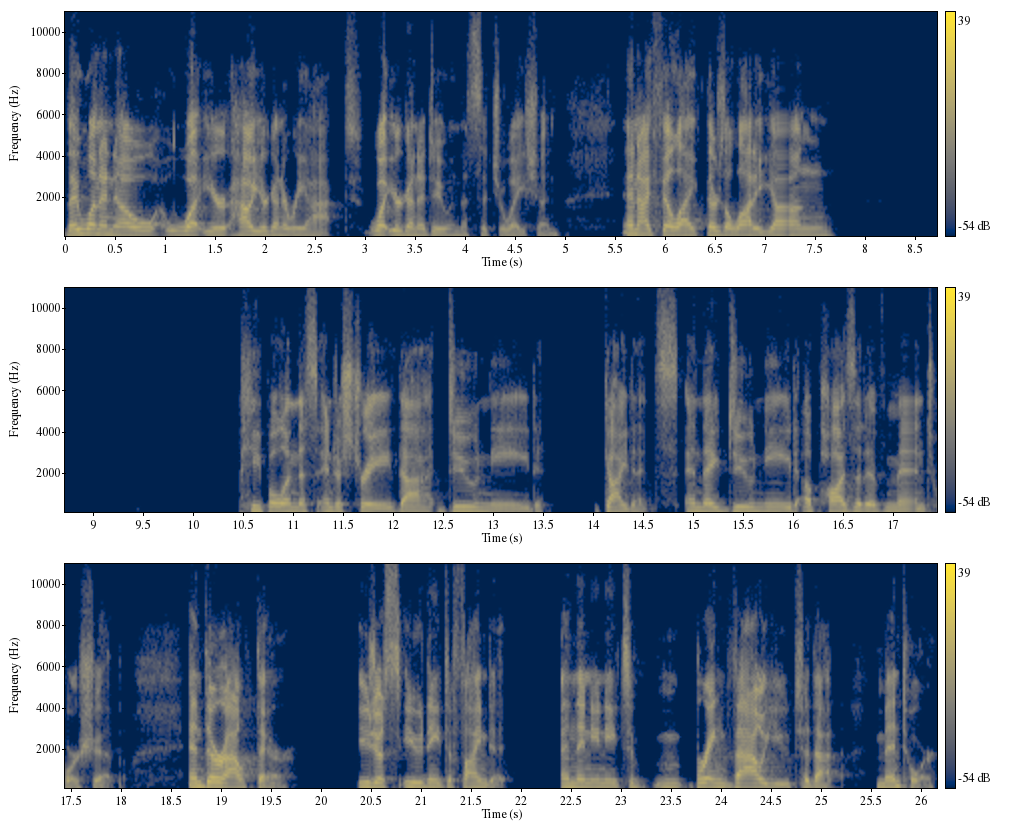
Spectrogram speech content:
They want to know what you're how you're going to react, what you're going to do in the situation. And I feel like there's a lot of young people in this industry that do need guidance and they do need a positive mentorship. And they're out there. You just you need to find it. And then you need to bring value to that mentor.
